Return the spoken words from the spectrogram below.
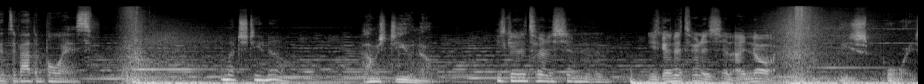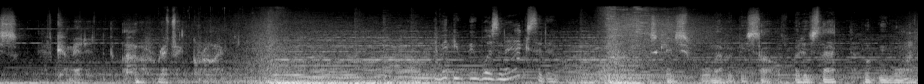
It's about the boys. How much do you know? How much do you know? He's gonna turn us in. He's gonna turn us in. I know. These boys have committed a horrific crime. I mean, it, it was an accident. This case will never be solved, but is that what we want?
